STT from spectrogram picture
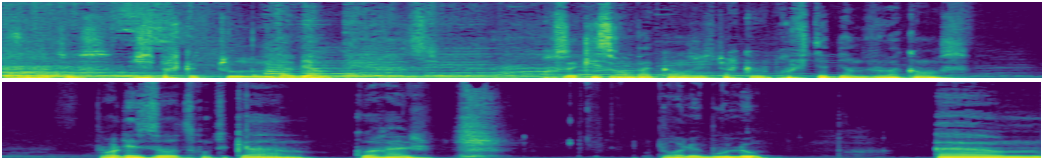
Bonjour à tous. J'espère que tout le monde va bien. Pour ceux qui sont en vacances, j'espère que vous profitez bien de vos vacances. Pour les autres, en tout cas, courage. Pour le boulot. Euh,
